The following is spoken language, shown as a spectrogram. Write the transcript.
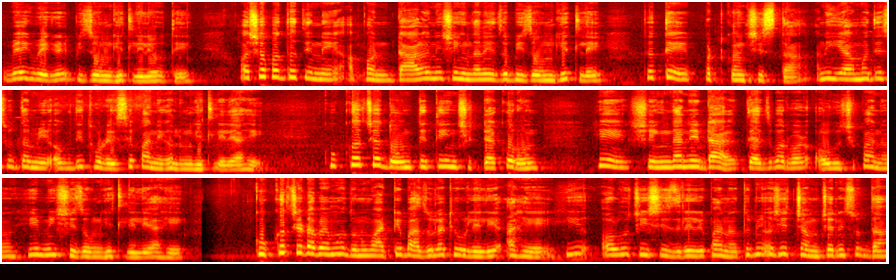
वेगवेगळे भिजवून घेतलेले होते. अशा पद्धतीने आपण डाळ आणि शेंगदाणे जर भिजवून घेतले तर ते पटकन शिजता आणि यामध्ये सुद्धा मी अगदी थोडेसे पाणी घालून घेतलेले आहे. कुकरच्या दोन ते तीन शिट्ट्या करून हे शेंगदाणे डाळ त्याचबरोबर अळूची पानं ही मी शिजवून घेतलेली आहे. कुकरच्या डब्यामधून वाटी बाजूला ठेवलेली आहे. ही अळूची शिजलेली पानं तुम्ही अशी चमच्याने सुद्धा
